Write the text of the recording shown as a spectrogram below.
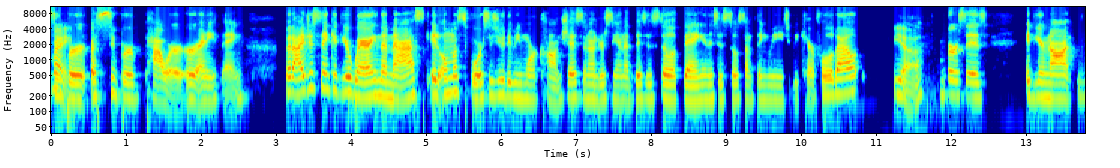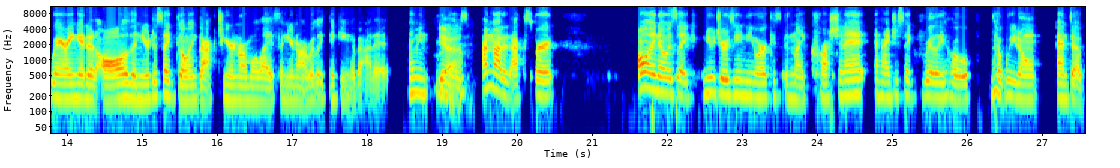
Right. super a super power or anything. But I just think if you're wearing the mask, it almost forces you to be more conscious and understand that this is still a thing and this is still something we need to be careful about. Yeah. versus if you're not wearing it at all then you're just like going back to your normal life and you're not really thinking about it i mean who Yeah. knows? i'm not an expert all i know is like new jersey and new york has been like crushing it and i just like really hope that we don't end up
